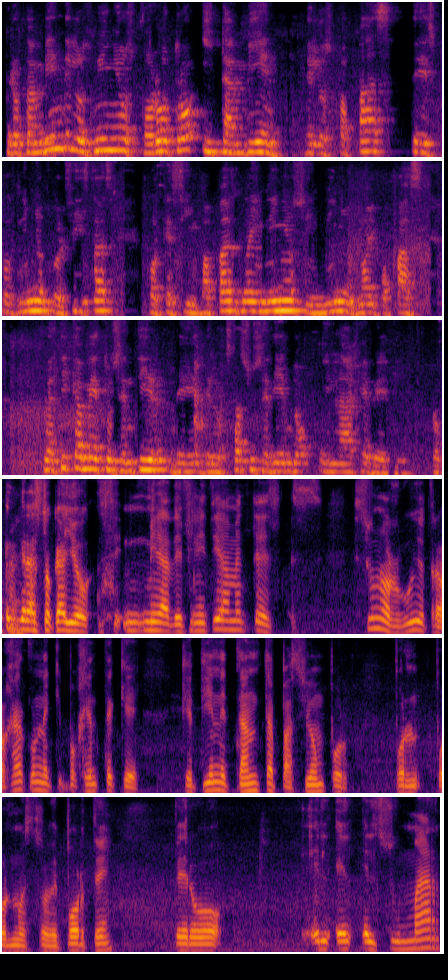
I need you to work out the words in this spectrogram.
pero también de los niños, por otro, y también de los papás estos niños golfistas, porque sin papás no hay niños, sin niños no hay papás. Platícame tu sentir de, lo que está sucediendo en la AGB. Gracias, Tocayo. mira, definitivamente es, es un orgullo trabajar con un equipo, gente que que tiene tanta pasión por, por, nuestro deporte, pero el, sumar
